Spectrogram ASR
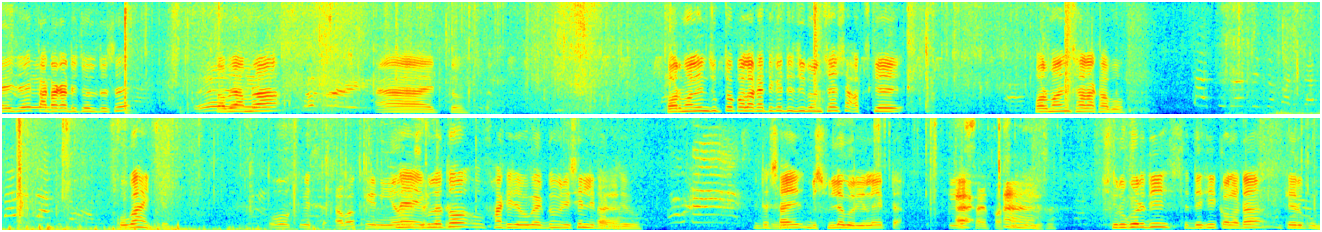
এই যে কাটাকাটি চলতেছে। তবে আমরা এই তো। ফরমালিন যুক্ত কলা খাইতে খাইতে জীবন শেষ। আজকে ফরমালিন ছাড়া খাব। কোগা হাইছে? ও কে আবার কে নিয়ে না এগুলো তো ফাঁকি যাব একদম রিসেন্টলি ফাঁকি হ্যাঁ। যাব। এটা সাই বিসমিল্লা করি গেলে একটা। শুরু করে দিই দেখি কলাটা কীরকম।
